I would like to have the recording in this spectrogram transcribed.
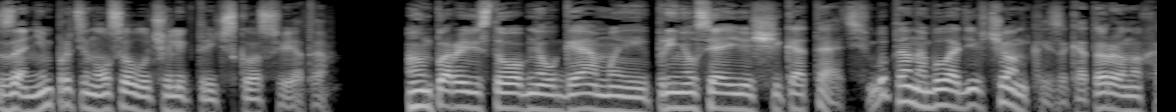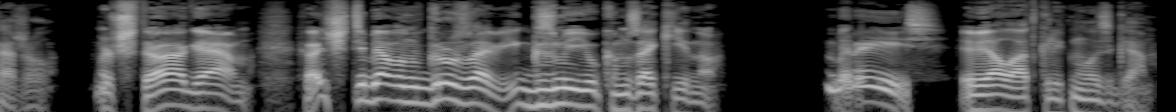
За ним протянулся луч электрического света. Он порывисто обнял Гам и принялся ее щекотать, будто она была девчонкой, за которой он ухаживал. «Что, Гам, хочешь тебя вон в грузовик к змеюкам закину?» «Брысь!» — вяло откликнулась Гам.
